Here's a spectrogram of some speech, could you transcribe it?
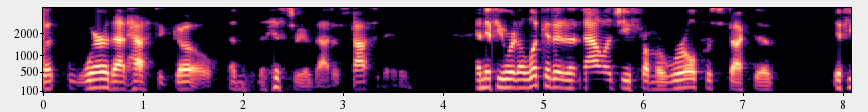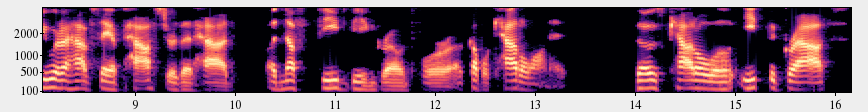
but where that has to go and the history of that is fascinating. And if you were to look at an analogy from a rural perspective, if you were to have, say, a pasture that had enough feed being grown for a couple cattle on it, those cattle will eat the grass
